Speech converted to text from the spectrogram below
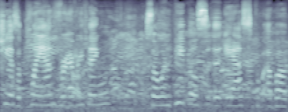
she has a plan for everything. So when people ask about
